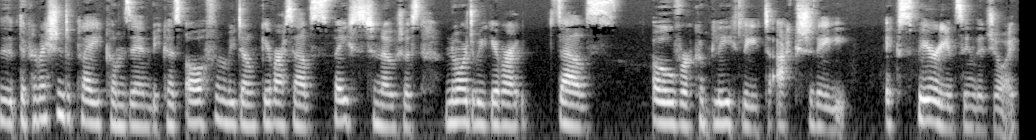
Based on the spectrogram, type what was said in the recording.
the, the permission to play comes in because often we don't give ourselves space to notice, nor do we give ourselves over completely to actually experiencing the joy.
